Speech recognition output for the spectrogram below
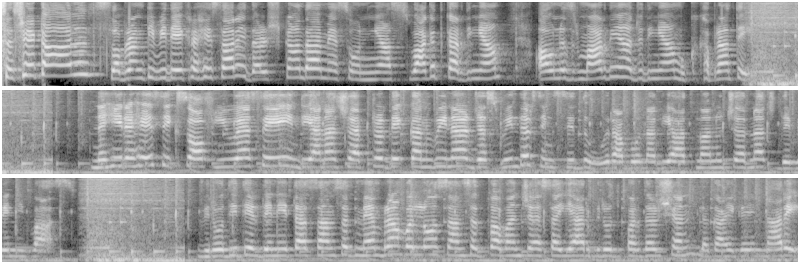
ਸਤਿ ਸ਼੍ਰੀ ਅਕਾਲ। ਸਬਰੰਗ ਟੀਵੀ ਦੇਖ ਰਹੇ ਸਾਰੇ ਦਰਸ਼ਕਾਂ ਦਾ, ਮੈਂ ਸੋਨੀਆ ਸਵਾਗਤ ਕਰਦੀ ਹਾਂ। ਆਓ ਨਜ਼ਰ ਮਾਰਦੇ ਹਾਂ ਅੱਜ ਦੀਆਂ ਮੁੱਖ ਖਬਰਾਂ ਤੇ। ਨਹੀਂ ਰਹੇ 6 ਆਫ ਯੂਐਸਏ ਇੰਡੀਆਨਾ ਚੈਪਟਰ ਦੇ ਕਨਵੀਨਰ ਜਸਵਿੰਦਰ ਸਿੰਘ ਸਿੱਧੂ। ਰੱਬ ਉਹਨਾਂ ਦੀ ਆਤਮਾ ਨੂੰ ਚਰਨਾਂ 'ਚ ਦੇਵੇ ਨਿਵਾਸ। ਵਿਰੋਧੀ ਧਿਰ ਦੇ ਨੇਤਾ ਸੰਸਦ ਮੈਂਬਰਾਂ ਵੱਲੋਂ ਸੰਸਦ ਭਵਨ 'ਚ ਐਸਆਈਆਰ ਵਿਰੁੱਧ ਪ੍ਰਦਰਸ਼ਨ ਲਗਾਏ ਗਏ ਨਾਰੇ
